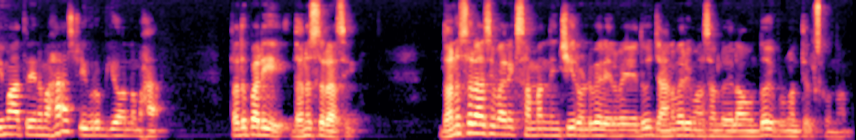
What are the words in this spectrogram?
శ్రీమాత్రే నమ శ్రీ గురుభ్యో నమ. తదుపరి ధనుసు రాశి. ధనుసు రాశి వారికి సంబంధించి రెండు వేల ఇరవై ఐదు జనవరి మాసంలో ఎలా ఉందో ఇప్పుడు మనం తెలుసుకుందాం.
